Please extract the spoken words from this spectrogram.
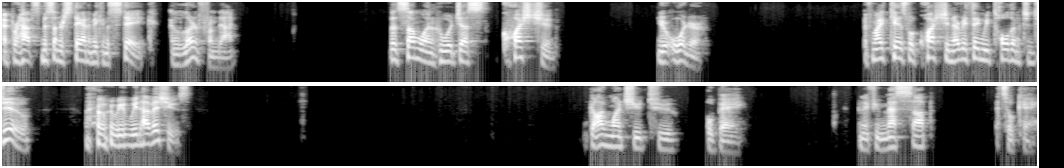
and perhaps misunderstand and make a mistake and learn from that. But someone who would just question your order. If my kids would question everything we told them to do, we'd have issues. God wants you to obey. And if you mess up, it's okay.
